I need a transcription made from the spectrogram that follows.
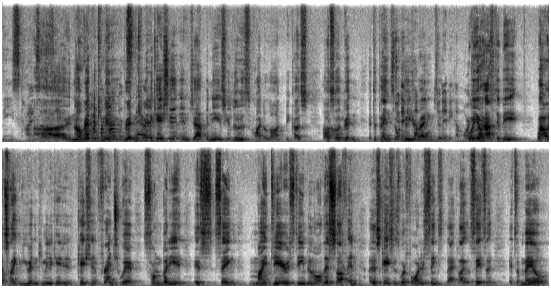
these kinds of. Uh, uh, no, written, ha- what communi- happens written there? communication in Japanese, you lose quite a lot because also in Um, written, it depends on who you're become more- writing do to. they become more Well, you have to be, wow, it's like you written communication in French where somebody is saying, my dear, esteemed, and all this stuff. And there's cases where foreigners think that, like, let's say it's a it's a male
